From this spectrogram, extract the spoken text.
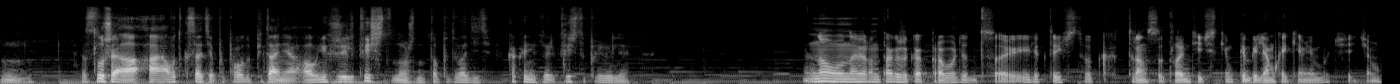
Mm. Слушай, а, а вот, кстати, по поводу питания, а у них же электричество нужно то подводить. Как они это электричество привели? Ну, наверное, так же, как проводят электричество к трансатлантическим кабелям каким-нибудь этим.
